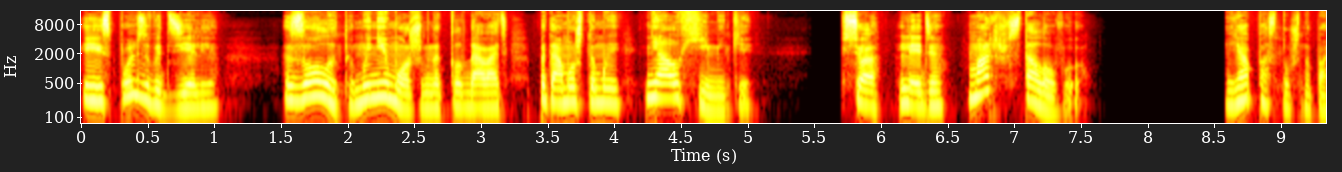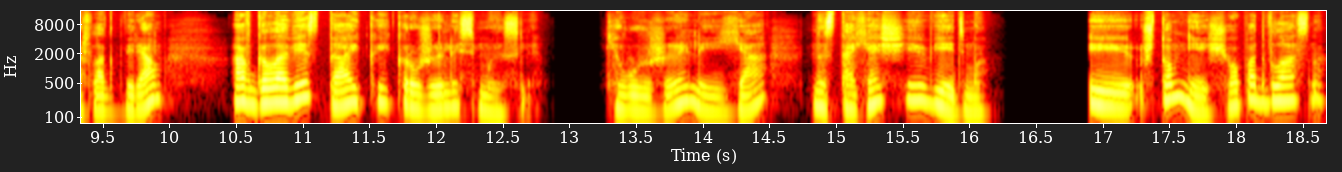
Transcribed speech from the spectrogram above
и использовать зелье. Золото мы не можем наколдовать, потому что мы не алхимики. Все, леди, марш в столовую. Я послушно пошла к дверям, а в голове с тайкой кружились мысли. Неужели я настоящая ведьма? И что мне еще подвластно?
